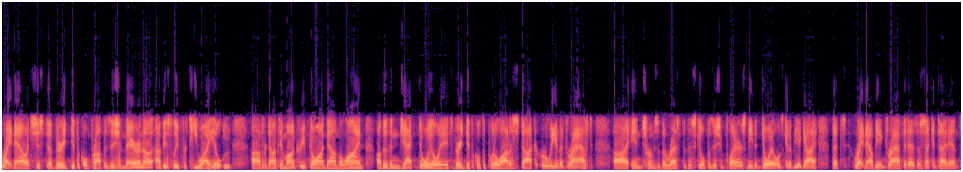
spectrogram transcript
right now, it's just a very difficult proposition there. And uh, obviously for T.Y. Hilton, uh, for Donte Moncrief, go on down the line. Other than Jack Doyle, it's very difficult to put a lot of stock early in a draft uh, in terms of the rest of the skill position players. And even Doyle is going to be a guy that's right now being drafted as a second tight end.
